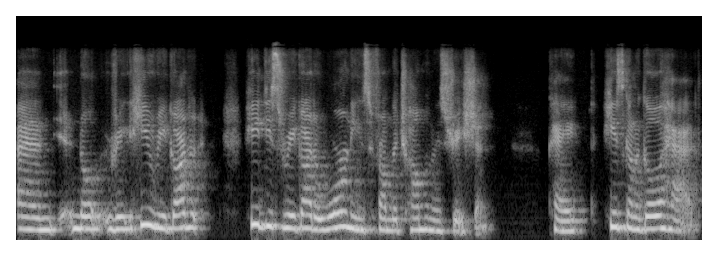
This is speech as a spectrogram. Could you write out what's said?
And you no, know, re- he regarded he disregarded warnings from the Trump administration. Okay, he's gonna go ahead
